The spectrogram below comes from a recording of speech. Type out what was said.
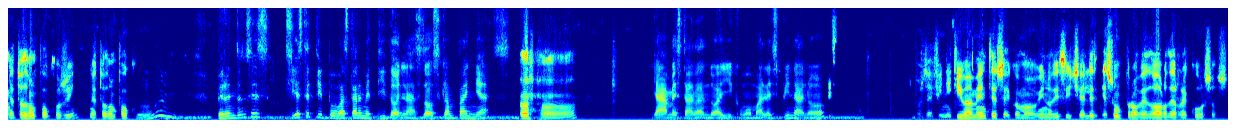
De todo un poco, sí, de todo un poco. pero entonces, si este tipo va a estar metido en las dos campañas, ya me está dando ahí como mala espina, ¿no? Pues definitivamente, como bien lo dice Michelle, es un proveedor de recursos,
